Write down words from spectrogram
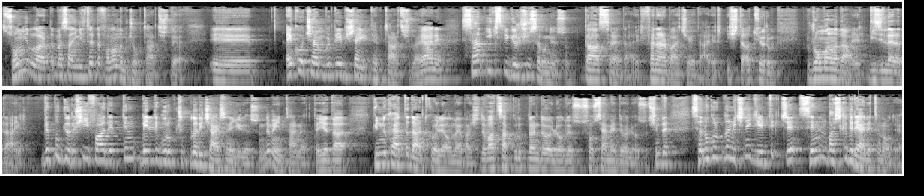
Son yıllarda mesela İngiltere'de falan da bu çok tartışılıyor. Ee, Echo chamber diye bir şey hep tartışılıyor. Yani sen X bir görüşü savunuyorsun. Galatasaray'a dair, Fenerbahçe'ye dair, işte atıyorum romana dair, dizilere dair. Ve bu görüşü ifade ettiğin belli grupçukları içerisine giriyorsun değil mi internette? Ya da günlük hayatta da artık öyle olmaya başladı. WhatsApp gruplarında öyle oluyorsun, sosyal medyada öyle olsun. Şimdi sen o grupların içine girdikçe senin başka bir realiten oluyor.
